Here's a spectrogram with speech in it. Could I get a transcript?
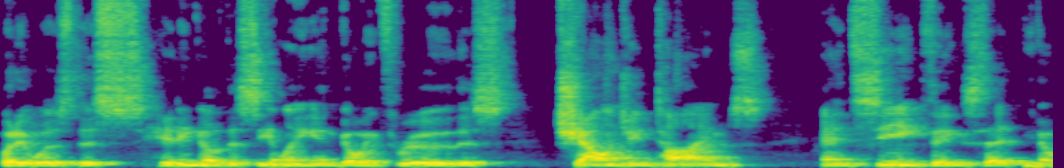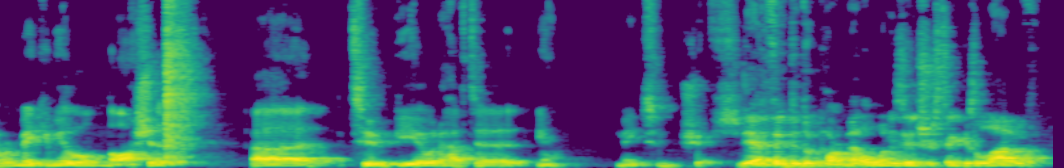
but it was this hitting of the ceiling and going through this challenging times and seeing things that you know were making me a little nauseous uh, to be able to have to you know make some shifts. Yeah, I think the departmental one is interesting because a lot of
